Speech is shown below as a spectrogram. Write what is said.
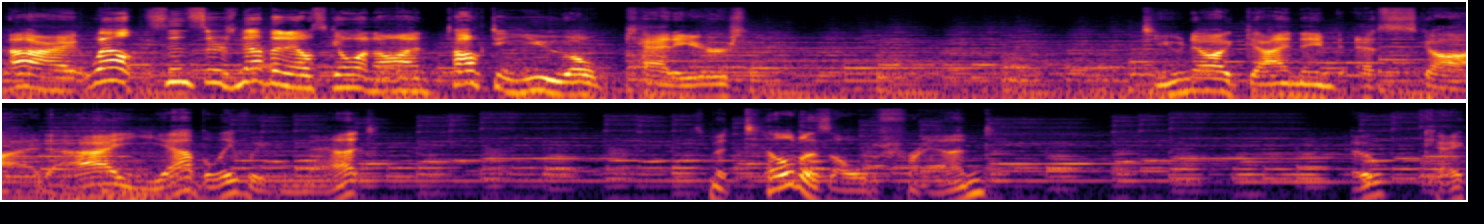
Alright, well, since there's nothing else going on, talk to you, old cat ears. Do you know a guy named Escad? I, yeah, I believe we've met. It's Matilda's old friend. Okay.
